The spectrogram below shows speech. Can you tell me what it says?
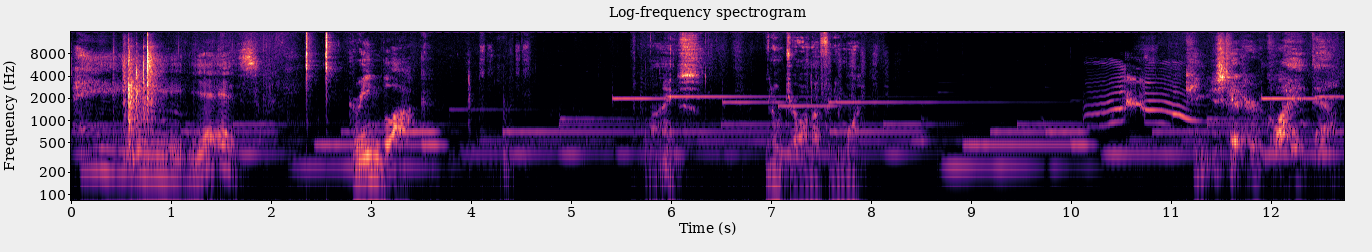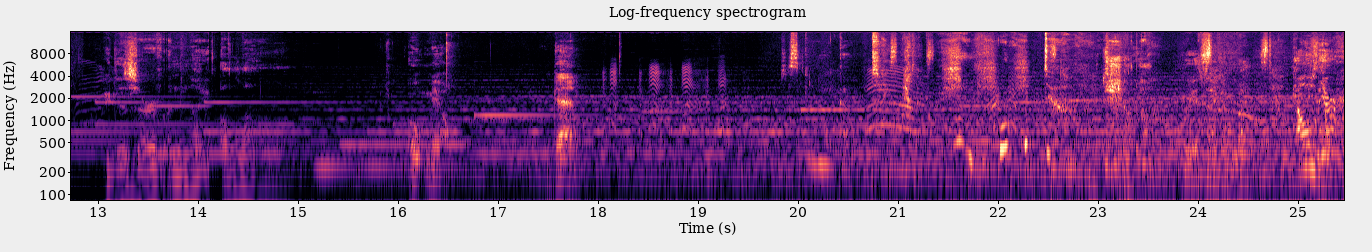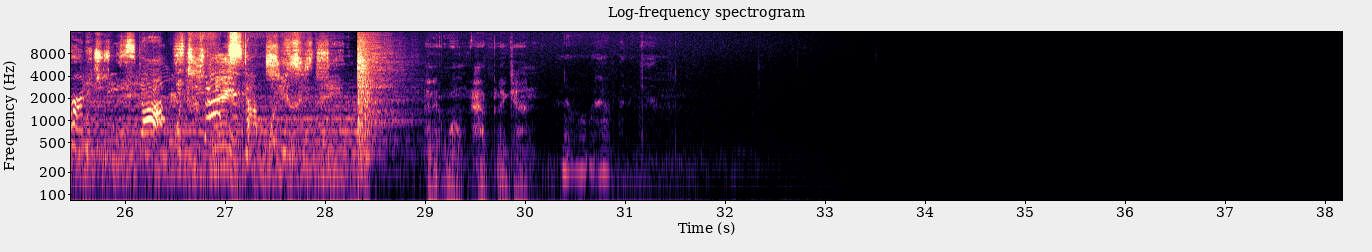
Hey, yes. Green block. Nice. You don't draw enough anymore. Can you just get her quiet down? You deserve a night alone. Oatmeal. Again. Just gonna go. What are you doing? Shut up. Who are you thinking about? Tell me. You're hurting What's his me. name? Stop. What's his Stop. name? Stop. What's his name? And it won't happen again. It won't happen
